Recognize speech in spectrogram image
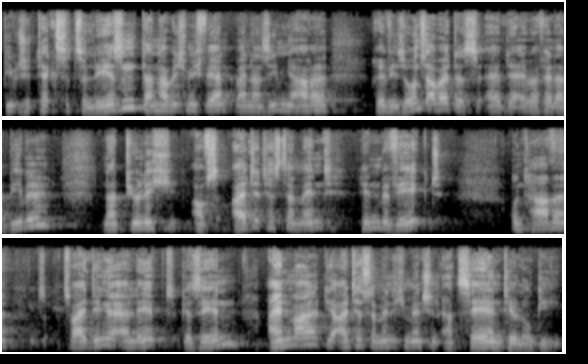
biblische Texte zu lesen. Dann habe ich mich während meiner sieben Jahre Revisionsarbeit des, äh, der Elberfelder Bibel natürlich aufs Alte Testament hinbewegt und habe zwei Dinge erlebt, gesehen. Einmal, die alttestamentlichen Menschen erzählen Theologie.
